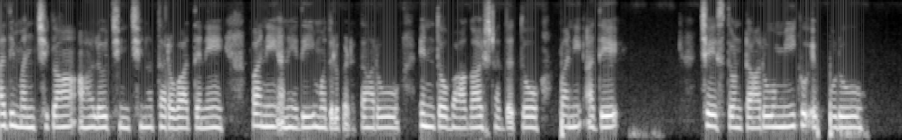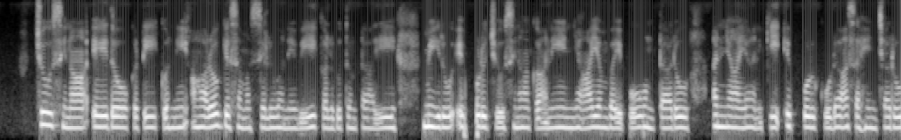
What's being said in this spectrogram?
అది మంచిగా ఆలోచించిన తర్వాతనే పని అనేది మొదలు పెడతారు ఎంతో బాగా శ్రద్ధతో పని అదే చేస్తుంటారు. మీకు ఎప్పుడు చూసినా ఏదో ఒకటి కొన్ని ఆరోగ్య సమస్యలు అనేవి కలుగుతుంటాయి. మీరు ఎప్పుడు చూసినా కానీ న్యాయం వైపు ఉంటారు. అన్యాయానికి ఎప్పుడు కూడా సహించరు.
